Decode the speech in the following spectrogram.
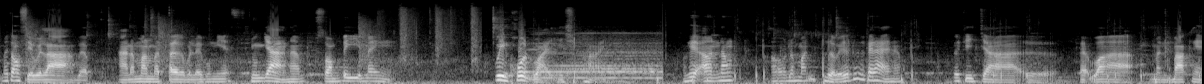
ไม่ต้องเสียเวลาแบบหาน้ำมันมาเติมอะไรพวกนี้ยุ่งยากนะครับซอมบี้แม่งวิ่งโคตรไหวชิบหายโอเคเอาน้ำเอาน้ำมันเผื่อไว้ด้วยก็ได้นะครับ พื่อที่จะเออแบบว่ามันบั๊กไง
